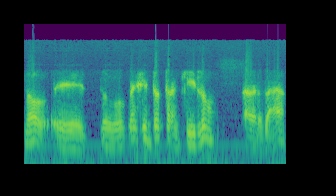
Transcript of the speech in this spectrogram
No, eh, yo me siento tranquilo, la verdad.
